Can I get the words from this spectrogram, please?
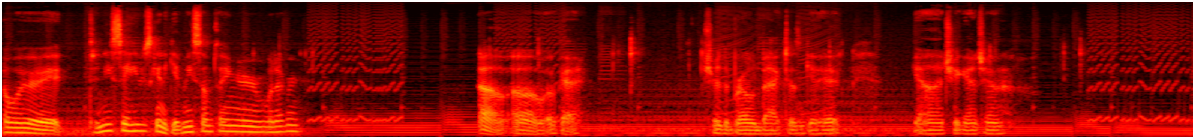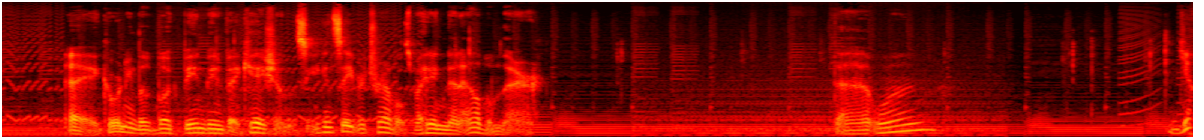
Oh, wait, wait, wait. Didn't he say he was gonna give me something or whatever? Oh, oh, okay. Sure the bro and back doesn't get hit. Gotcha, gotcha. Hey, according to the book Bean Bean Vacations, you can save your travels by hitting that album there. That one? Yeah.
